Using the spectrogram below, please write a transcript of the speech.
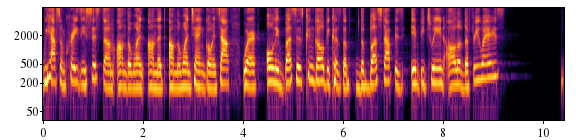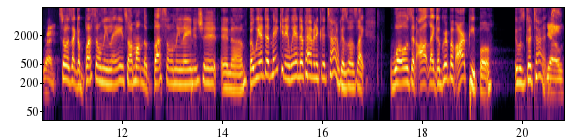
we have some crazy system on the one on the on the 110 going south where only buses can go because the the bus stop is in between all of the freeways. Right. So it's like a bus only lane. So I'm on the bus only lane and shit. And um, but we end up making it. We end up having a good time because it was like woes and all like a group of art people. It was good times. Yeah, it was-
